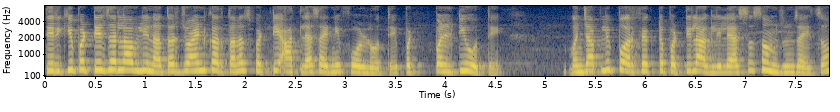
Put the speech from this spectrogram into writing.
तिरकी पट्टी जर लावली ना तर जॉईंट करतानाच पट्टी आतल्या साईडने फोल्ड होते पट पलटी होते. म्हणजे आपली परफेक्ट पट्टी लागलेली आहे असं समजून जायचं.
